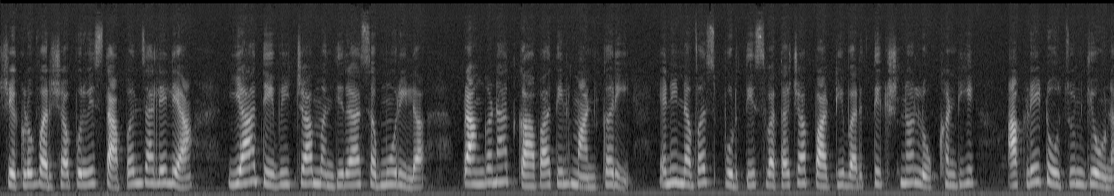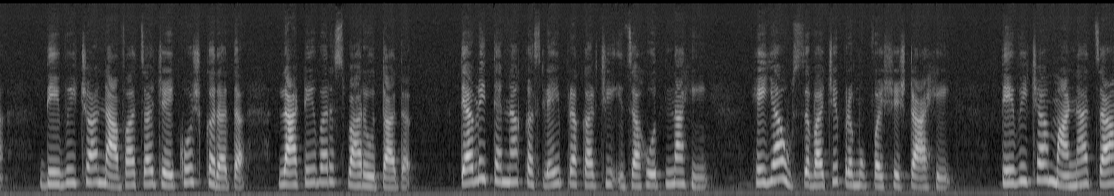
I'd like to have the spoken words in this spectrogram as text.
शेकडो वर्षापूर्वी स्थापन झालेल्या या देवीच्या मंदिरासमोरील प्रांगणात गावातील मानकरी यांनी नवस्फूर्ती स्वतःच्या पाठीवर तीक्ष्ण लोखंडी आकडे टोचून घेऊन देवीच्या नावाचा जयघोष करत लाटेवर स्वार होतात. त्यावेळी त्यांना कसल्याही प्रकारची इजा होत नाही. हे या उत्सवाचे प्रमुख वैशिष्ट्य आहे. देवीच्या मानाचा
